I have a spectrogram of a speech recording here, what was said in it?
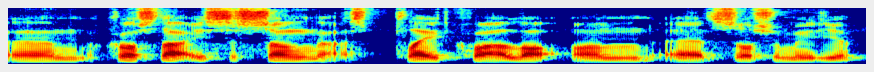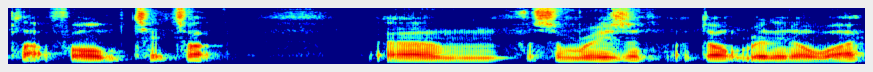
Um, of course, that is a song that's played quite a lot on uh, the social media platform TikTok. Um, for some reason, I don't really know why.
